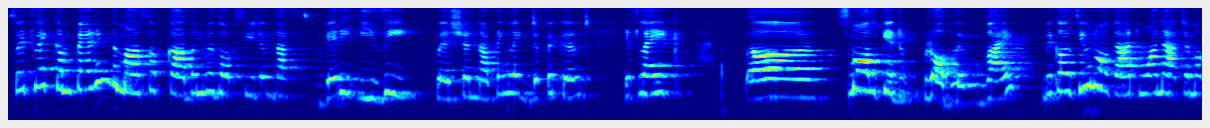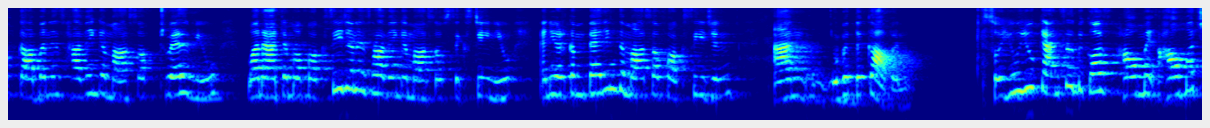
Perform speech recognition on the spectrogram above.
so it's like comparing the mass of carbon with oxygen. That's very easy question, nothing like difficult. It's like small kid problem. Why? Because you know that one atom of carbon is having a mass of 12U, one atom of oxygen is having a mass of 16U, and you're comparing the mass of oxygen and with the carbon. So you you cancel because how, how much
